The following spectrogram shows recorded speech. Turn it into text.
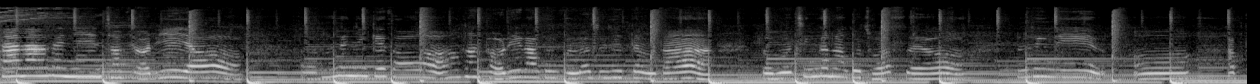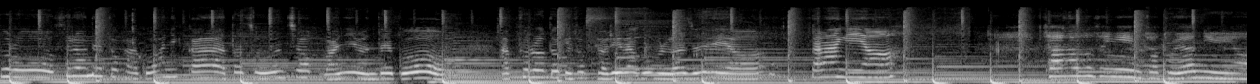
사나 선생님, 저 별이에요. 어, 항상 별이라고 불러주실 때마다 너무 친근하고 좋았어요. 선생님, 어, 앞으로 수련회도 가고 하니까 더 좋은 추억 많이 만들고 앞으로도 계속 별이라고 불러주세요. 사랑해요. 차은아 선생님, 저 도연이에요.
